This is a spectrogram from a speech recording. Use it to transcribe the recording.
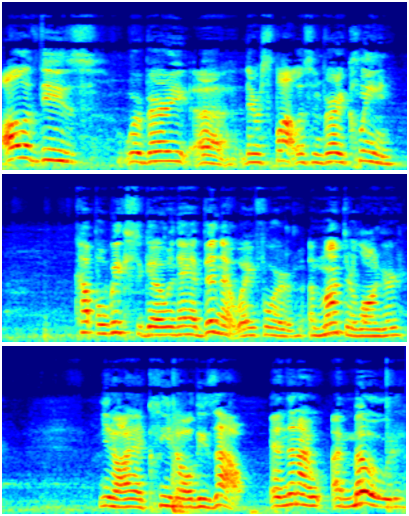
All of these were very, uh, they were spotless and very clean a couple weeks ago and they had been that way for a month or longer. You know, I had cleaned all these out. And then I, I mowed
